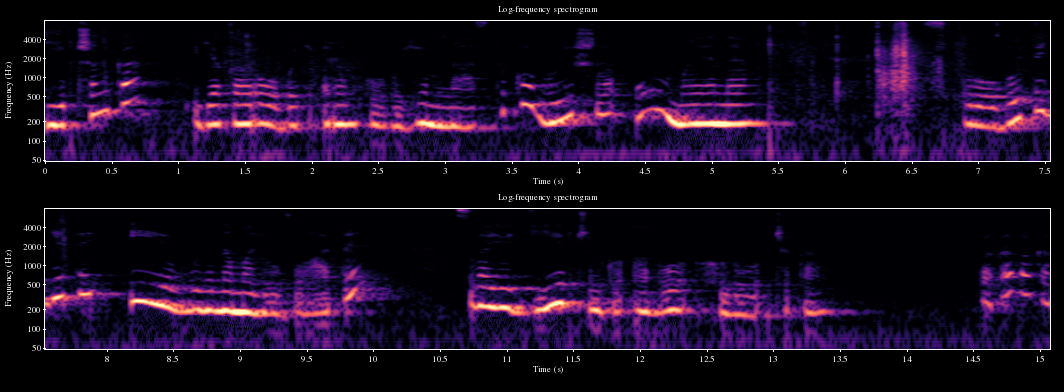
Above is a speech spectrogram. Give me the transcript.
дівчинка, яка робить ранкову гімнастику, вийшла у мене. Спробуйте, діти, і ви намалювати свою дівчинку або хлопчика. Пока-пока.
